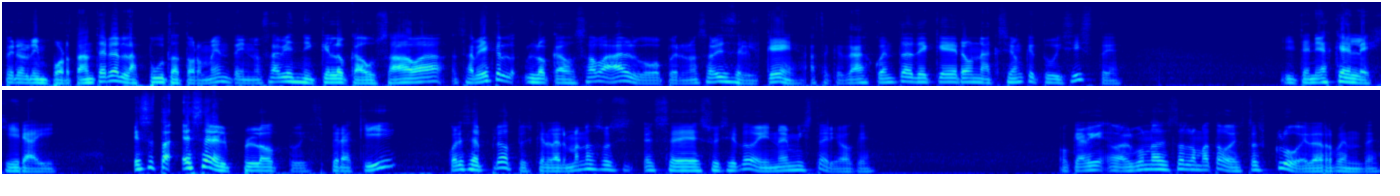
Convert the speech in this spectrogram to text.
Pero lo importante era la puta tormenta y no sabías ni qué lo causaba. Sabías que lo, causaba algo, pero no sabías el qué. Hasta que te das cuenta de que era una acción que tú hiciste. Y tenías que elegir ahí. Ese, está- ese era el plot twist. Pero aquí, ¿cuál es el plot twist? ¿Que el hermano se suicidó y no hay misterio o qué? ¿O que alguien, alguno de estos lo mató? Esto es Clue de repente.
